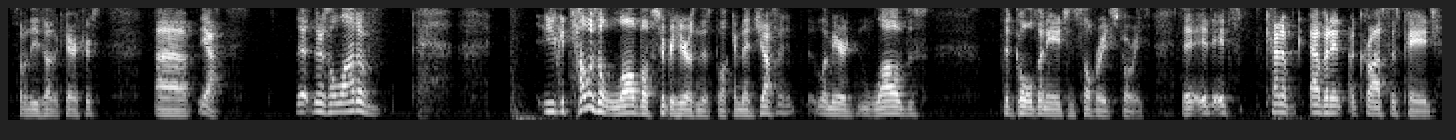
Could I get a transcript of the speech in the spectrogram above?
some of these other characters. Uh, yeah, there's a lot of you could tell there's a love of superheroes in this book, and that Jeff Lemire loves the Golden Age and Silver Age stories. It, it's kind of evident across this page,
